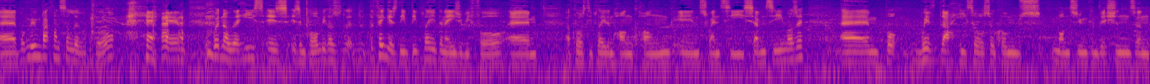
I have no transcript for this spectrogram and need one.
uh, but moving back onto Liverpool, um, but no, the Heath is, is important because the, the thing is, they, they played in Asia before. Um, of course, they played in Hong Kong in 2017, was it? Um, but with that heat also comes monsoon conditions and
